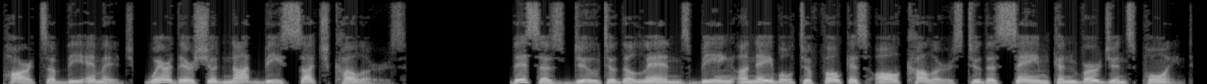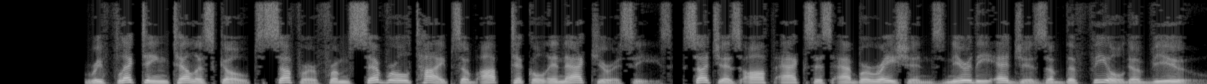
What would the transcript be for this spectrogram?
parts of the image, where there should not be such colors. This is due to the lens being unable to focus all colors to the same convergence point. Reflecting telescopes suffer from several types of optical inaccuracies, such as off-axis aberrations near the edges of the field of view.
